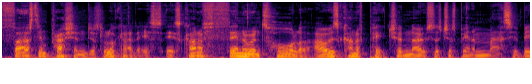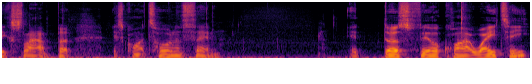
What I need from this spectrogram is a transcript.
first impression, just looking at it, it's, it's kind of thinner and taller. I always kind of picture notes as just being a massive big slab, but it's quite tall and thin. It does feel quite weighty,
